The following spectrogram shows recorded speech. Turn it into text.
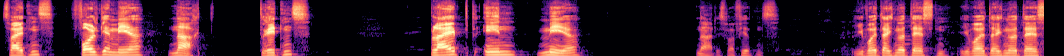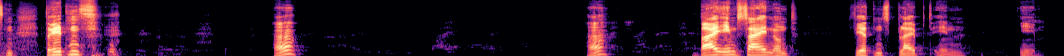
Zweitens, folge mir nach. Drittens, bleibt in mir. Na, das war viertens. Ich wollte euch nur testen. Ich wollte euch nur testen. Drittens. Ha? Ha? Bei ihm sein und viertens bleibt in ihm.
